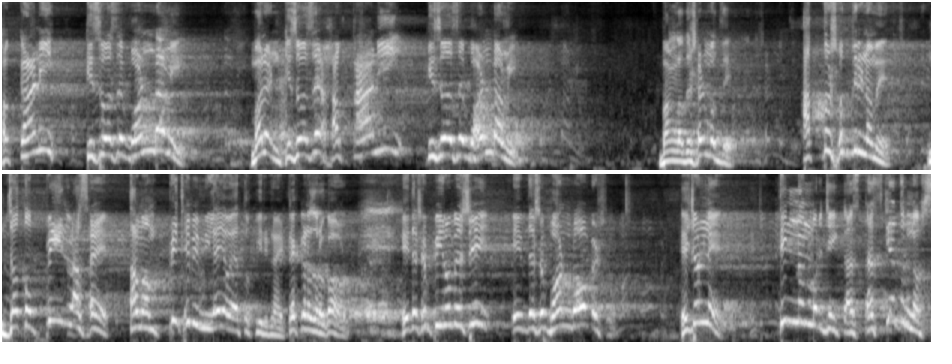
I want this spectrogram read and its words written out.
হক্কানি কিছু আছে বন্ডামি। বলেন, কিছু আছে হক্কানি কিছু আছে ভণ্ডামি বাংলাদেশের মধ্যে আত্মশুদ্ধির নামে যত পীর আছে তাম পৃথিবী মিলাইও এত পীর নাই। ঠিক না জোর কর এই দেশে পীরও বেশি, এই দেশে ভণ্ডও বেশি। এই জন্যে তিন নম্বর যেই কাজ তাস্কিয়াতুন নফস,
